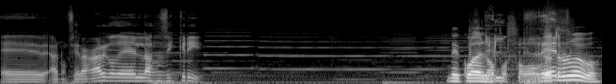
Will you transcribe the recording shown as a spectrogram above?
Eh, ¿Anunciarán algo del Assassin's Creed? ¿De cuál? No, por favor. ¿De otro nuevo?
